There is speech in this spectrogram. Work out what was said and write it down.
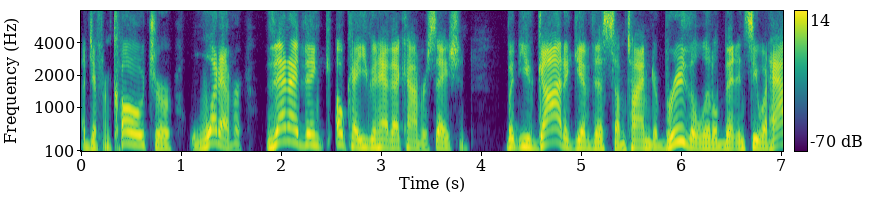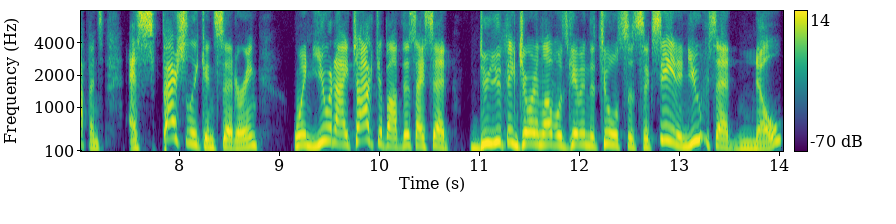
a different coach or whatever, then I think, okay, you can have that conversation. But you got to give this some time to breathe a little bit and see what happens, especially considering when you and I talked about this, I said, Do you think Jordan Love was given the tools to succeed? And you said no.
